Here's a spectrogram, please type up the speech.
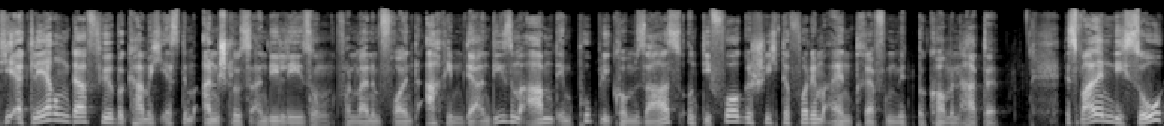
Die Erklärung dafür bekam ich erst im Anschluss an die Lesung von meinem Freund Achim, der an diesem Abend im Publikum saß und die Vorgeschichte vor dem Eintreffen mitbekommen hatte. Es war nämlich so,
